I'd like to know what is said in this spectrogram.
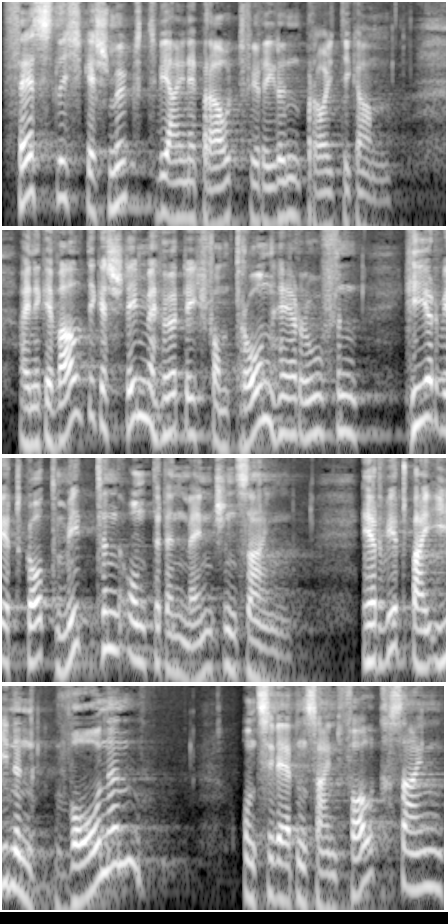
festlich geschmückt wie eine Braut für ihren Bräutigam. Eine gewaltige Stimme hörte ich vom Thron her rufen, hier wird Gott mitten unter den Menschen sein. Er wird bei ihnen wohnen und sie werden sein Volk sein.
